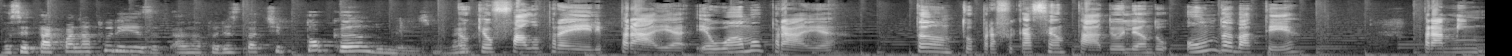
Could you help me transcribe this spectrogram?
Você tá com a natureza, a natureza tá te tocando mesmo, né? É o que eu falo para ele, praia. Eu amo praia, tanto para ficar sentado e olhando onda bater, para mim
